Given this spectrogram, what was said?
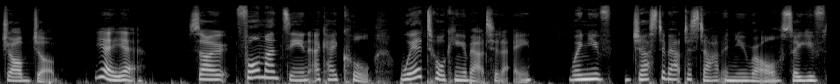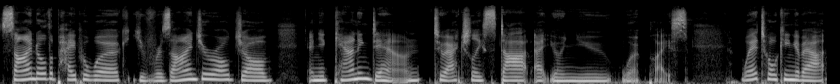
job job. Yeah, yeah. So, four months in, okay, cool. We're talking about today when you've just about to start a new role. So, you've signed all the paperwork, you've resigned your old job, and you're counting down to actually start at your new workplace. We're talking about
